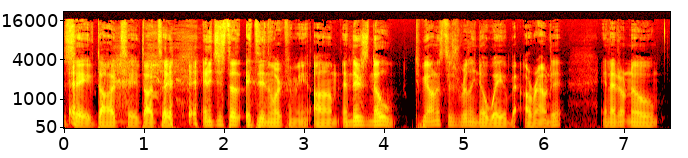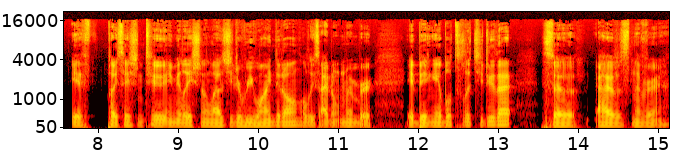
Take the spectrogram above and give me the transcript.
save, dodge, save, dodge, save. And it just does, it didn't work for me. Um, and there's no, to be honest, there's really no way around it. And I don't know if PlayStation 2 emulation allows you to rewind it all. At least I don't remember it being able to let you do that. So I was never,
